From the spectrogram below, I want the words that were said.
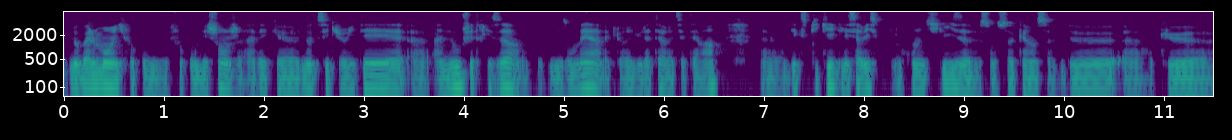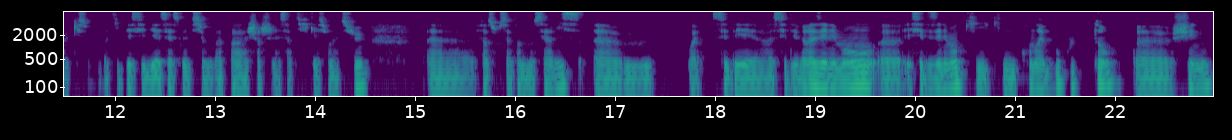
globalement, il faut qu'on faut qu'on échange avec euh, notre sécurité euh, à nous chez Trésor, avec notre maison mère, avec le régulateur, etc. Euh, d'expliquer que les services qu'on utilise sont SOC 1, SOC 2, que qui sont compatibles PCDSS, même si on ne va pas chercher la certification là-dessus. Enfin, sur certains de nos services. Ouais, c'est des, des vrais éléments et c'est des éléments qui, qui, nous prendraient beaucoup de temps chez nous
